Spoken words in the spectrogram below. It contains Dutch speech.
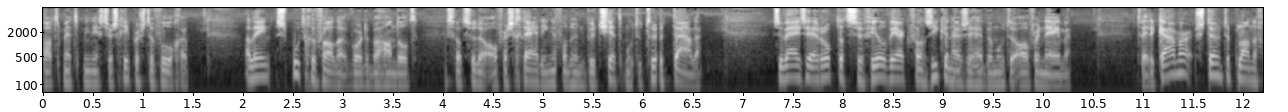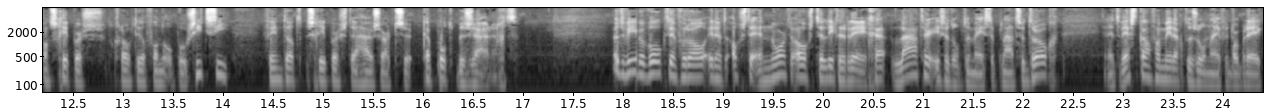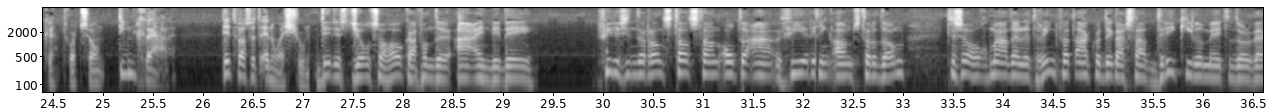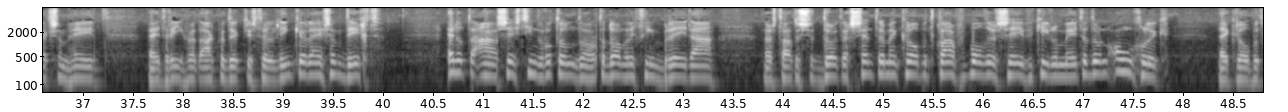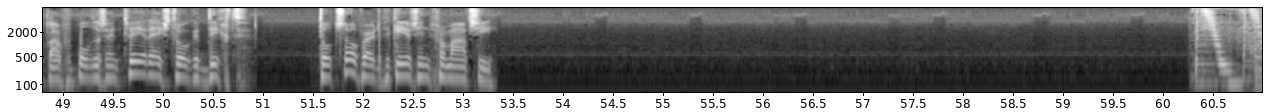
wat met minister Schippers te volgen. Alleen spoedgevallen worden behandeld, zodat ze de overschrijdingen van hun budget moeten terugbetalen. Ze wijzen erop dat ze veel werk van ziekenhuizen hebben moeten overnemen. De Tweede Kamer steunt de plannen van Schippers. Een groot deel van de oppositie vindt dat Schippers de huisartsen kapot bezuinigt. Het weer bewolkt en vooral in het oosten en noordoosten ligt de regen. Later is het op de meeste plaatsen droog. In het west kan vanmiddag de zon even doorbreken. Het wordt zo'n 10 graden. Dit was het NOS Journal. Dit is John Sohoka van de ANWB. Files in de Randstad staan op de A4 richting Amsterdam. Tussen Hoogmaat en het Ringvat Aquaduct daar staat 3 kilometer door werkzaamheden. Bij het Ringvat Aquaduct is de linkerreis ook dicht. En op de A16 Rotterdam richting Breda. Daar staat tussen Dordrecht Centrum en Knoopend Klaverpolder 7 kilometer door een ongeluk. Bij Knoopend Klaverpolder zijn twee rijstroken dicht. Tot zover de verkeersinformatie. Thank you.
